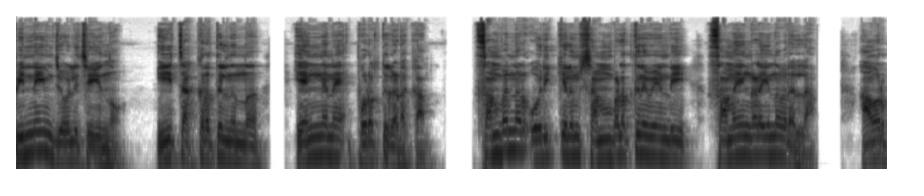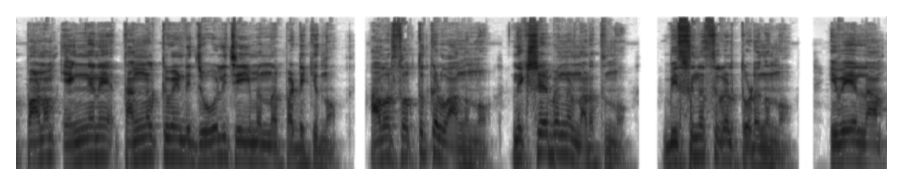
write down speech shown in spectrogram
പിന്നെയും ജോലി ചെയ്യുന്നു. ഈ ചക്രത്തിൽ നിന്ന് എങ്ങനെ പുറത്തു കടക്കാം? സമ്പന്നർ ഒരിക്കലും ശമ്പളത്തിനു വേണ്ടി സമയം കളയുന്നവരല്ല. അവർ പണം എങ്ങനെ തങ്ങൾക്ക് വേണ്ടി ജോലി ചെയ്യുമെന്ന് പഠിക്കുന്നു. അവർ സ്വത്തുക്കൾ വാങ്ങുന്നു നിക്ഷേപങ്ങൾ നടത്തുന്നു ബിസിനസ്സുകൾ തുടങ്ങുന്നു. ഇവയെല്ലാം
